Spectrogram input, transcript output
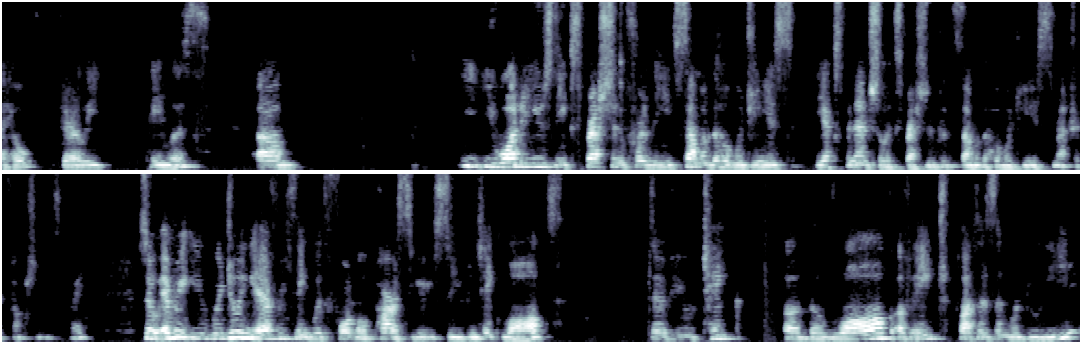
I hope, fairly painless. Um, you want to use the expression for the sum of the homogeneous, the exponential expression for the sum of the homogeneous symmetric functions, right? So every we're doing everything with formal power series. So you can take logs. So if you take uh, the log of H plethysm with Lie,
